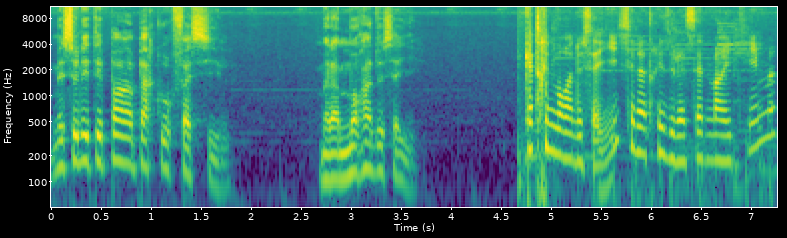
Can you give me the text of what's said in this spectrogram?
Mais ce n'était pas un parcours facile. Madame Morin de Sailly. Catherine Morin de Sailly, sénatrice de la Seine-Maritime,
